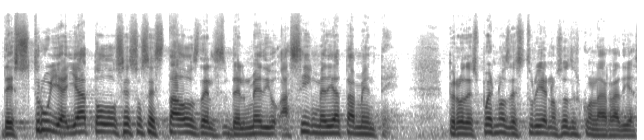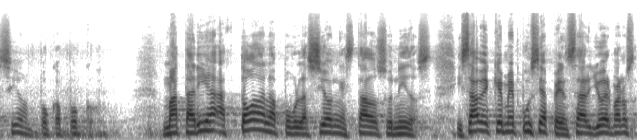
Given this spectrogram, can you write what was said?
destruya ya todos esos estados del, del medio así inmediatamente, pero después nos destruye a nosotros con la radiación, poco a poco mataría a toda la población en Estados Unidos. ¿Y sabe qué me puse a pensar yo, hermanos?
